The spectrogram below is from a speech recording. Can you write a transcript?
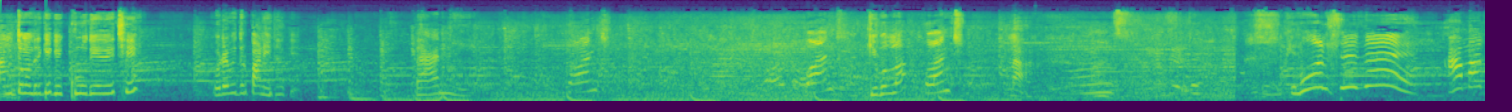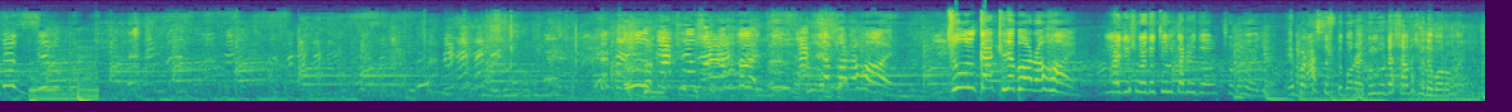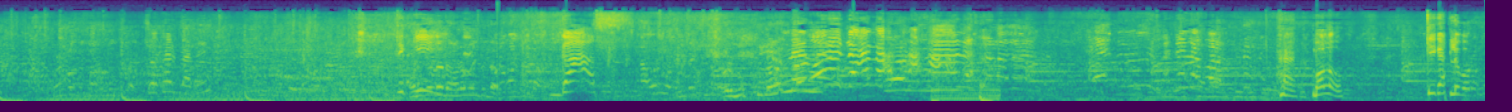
আচ্ছা আমি তোমাদেরকে কি ক্লু দিয়ে দিয়েছি ওটার ভিতর পানি থাকে। পানি। পঞ্চ। পঞ্চ। কি বললা? পঞ্চ। না। বলছি যে আমাদের কাটলে বড় হয়, চুল কাটলে বড় হয়। আমরা যে সময় তো চুল কাটি তো ছোট হয়ে যায়। এরপর আস্তে আস্তে বড় হয় কিন্তু ওটার সাথে সাথে বড় হয়। চোখের পানি গাছ ওর মুখ খুলো হ্যাঁ বলো কি কাটলে বড়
